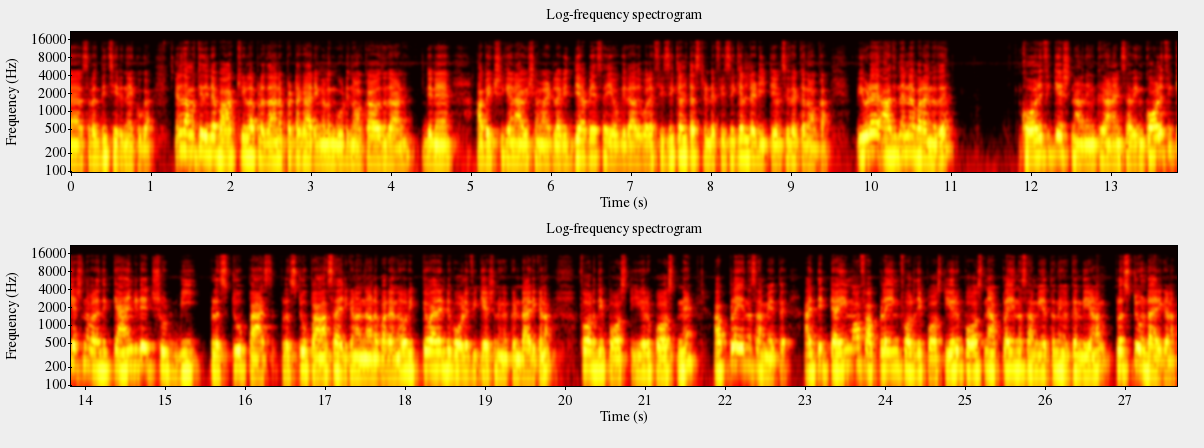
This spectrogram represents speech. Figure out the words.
ആ, ശ്രദ്ധിച്ചിരുന്നേക്കുക. ഇനി നമുക്കിതിന്റെ ബാക്കിയുള്ള പ്രധാനപ്പെട്ട കാര്യങ്ങളും കൂടി നോക്കാവുന്നതാണ്. ഇതിന് അപേക്ഷിക്കാൻ ആവശ്യമായിട്ടുള്ള വിദ്യാഭ്യാസ യോഗ്യത അതുപോലെ ഫിസിക്കൽ ടെസ്റ്റ് ഉണ്ട് ഫിസിക്കലിന്റെ ഡീറ്റെയിൽസ് ഇതൊക്കെ നോക്കാം. ഇവിടെ ആദ്യം തന്നെ പറയുന്നത് ക്വാളിഫിക്കേഷൻ ആണ് നിങ്ങൾക്ക് കാണാൻ സാധിക്കും. ക്വാളിഫിക്കേഷൻ എന്ന് പറയുന്നത് candidate should be plus two pass plus two pass ആയിരിക്കണം എന്നാണ് പറയുന്നത്. ഒരു ഇക്വാലന്റ് ക്വാളിഫിക്കേഷൻ നിങ്ങൾക്ക് ഉണ്ടായിരിക്കണം ഫോർ ദി പോസ്റ്റ് ഈ ഒരു പോസ്റ്റിനെ അപ്ലൈ ചെയ്യുന്ന സമയത്ത് at the time of applying for the post ഈ ഒരു പോസ്റ്റിനെ അപ്ലൈ ചെയ്യുന്ന സമയത്ത് നിങ്ങൾക്ക് എന്ത് ചെയ്യണം? പ്ലസ് ടു ഉണ്ടായിരിക്കണം.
